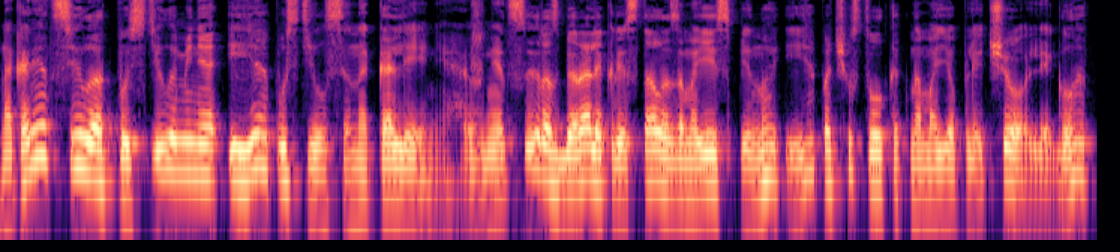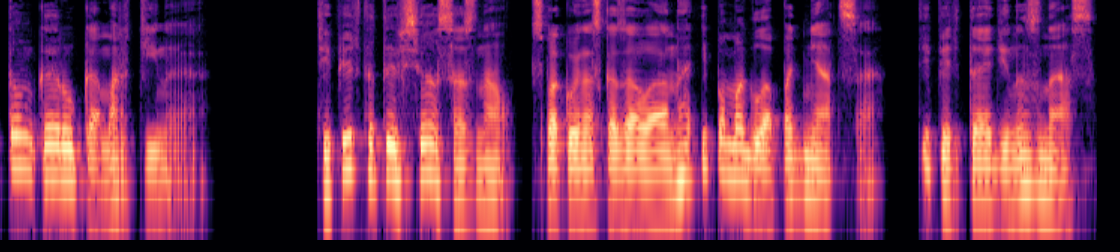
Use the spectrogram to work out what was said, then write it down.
Наконец сила отпустила меня, и я опустился на колени. Жнецы разбирали кристаллы за моей спиной, и я почувствовал, как на мое плечо легла тонкая рука Мартина. «Теперь-то ты все осознал», — спокойно сказала она и помогла подняться. «Теперь ты один из нас».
